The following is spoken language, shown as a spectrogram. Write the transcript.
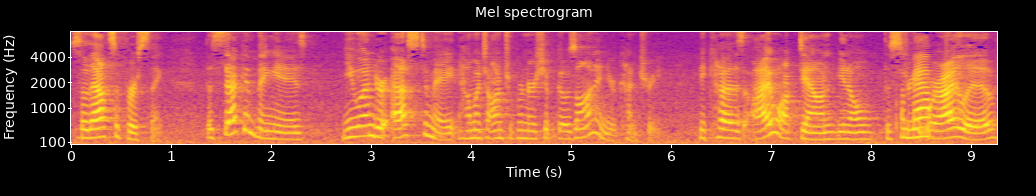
So that's the first thing. The second thing is you underestimate how much entrepreneurship goes on in your country. Because I walk down, you know, the street where I live,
